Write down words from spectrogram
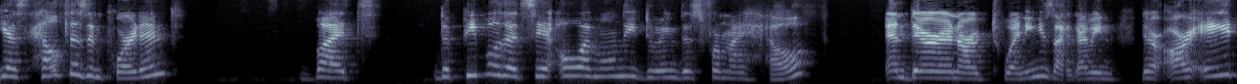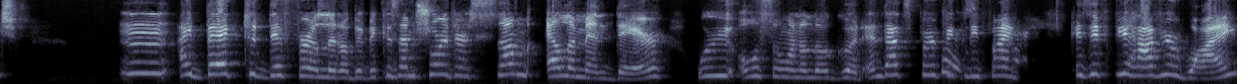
yes health is important but the people that say oh i'm only doing this for my health and they're in our 20s like i mean they're our age mm, i beg to differ a little bit because i'm sure there's some element there where you also want to look good and that's perfectly fine. Because if you have your why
